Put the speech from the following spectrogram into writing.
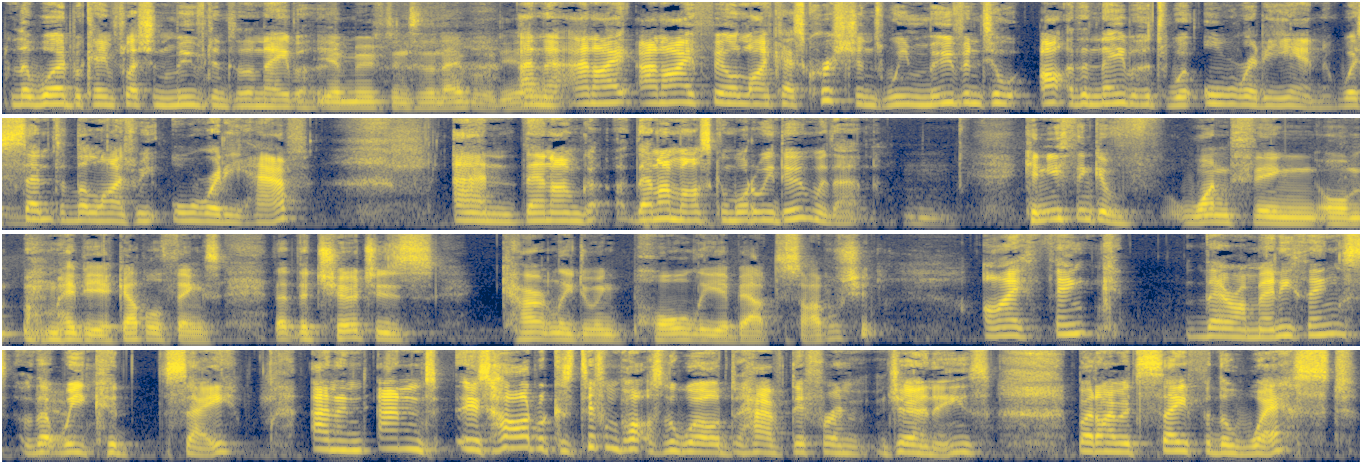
the word became flesh and moved into the neighborhood Yeah, moved into the neighborhood. Yeah. and, and I and I feel like as Christians we move into uh, the neighborhoods we're already in. We're sent to the lives we already have, and then I'm then I'm asking, what are we doing with that? Can you think of one thing, or maybe a couple of things, that the church is currently doing poorly about discipleship? I think there are many things that we could say, and and it's hard because different parts of the world have different journeys. But I would say for the West,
